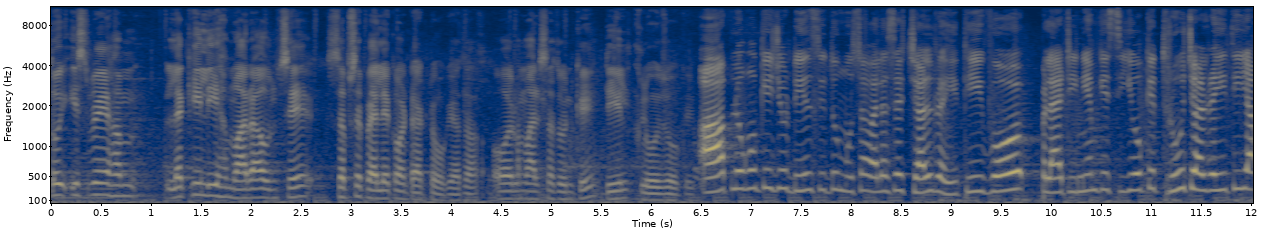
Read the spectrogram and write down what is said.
तो इसमें हम लकीली हमारा उनसे सबसे पहले कांटेक्ट हो गया था और हमारे साथ उनकी डील क्लोज हो गई। आप लोगों की जो डील सिद्धू मूसावाला से चल रही थी वो प्लेटिनियम के सीईओ के थ्रू चल रही थी या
